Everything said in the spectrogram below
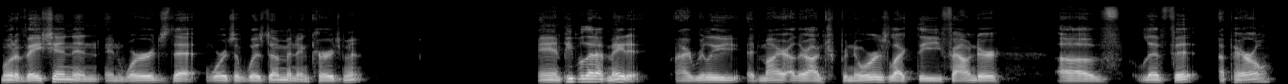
motivation and, and words that words of wisdom and encouragement. And people that have made it. I really admire other entrepreneurs like the founder of Live Fit Apparel,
